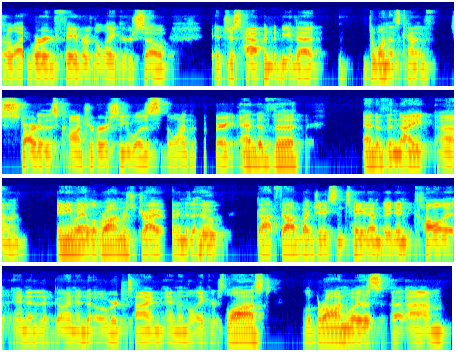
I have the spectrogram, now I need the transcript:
or like were in favor of the Lakers. So it just happened to be that the one that's kind of started this controversy was the one at the very end of the end of the night. Um, anyway, LeBron was driving to the hoop, got fouled by Jayson Tatum. They didn't call it and ended up going into overtime, and then the Lakers lost. LeBron was, um,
